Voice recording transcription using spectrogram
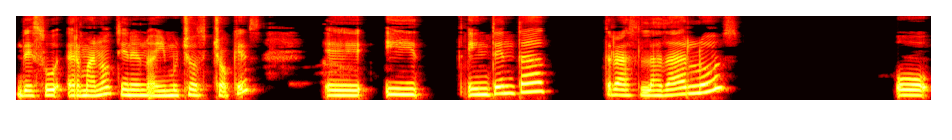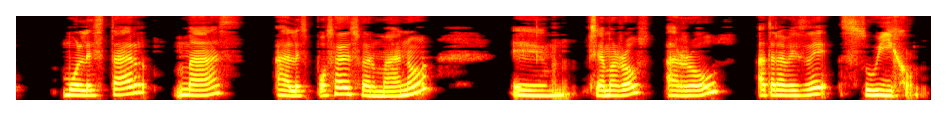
de su hermano. Tienen ahí muchos choques. Eh, y intenta trasladarlos o molestar más a la esposa de su hermano, em, se llama Rose, a Rose, a través de su hijo,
